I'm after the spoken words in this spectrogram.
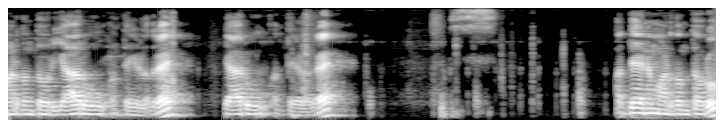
ಮಾಡಿದಂಥವ್ರು ಯಾರು ಅಂತ ಹೇಳಿದ್ರೆ, ಯಾರು ಅಂತ ಹೇಳಿದ್ರೆ ಅಧ್ಯಯನ ಮಾಡಿದಂಥವ್ರು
